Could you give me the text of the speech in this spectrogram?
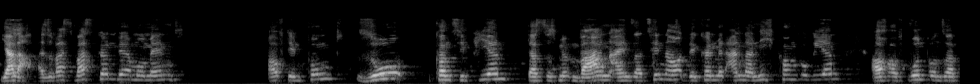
jalla, also was, was können wir im Moment auf den Punkt so konzipieren, dass das mit dem Wareneinsatz hinhaut. Wir können mit anderen nicht konkurrieren auch aufgrund unserer,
